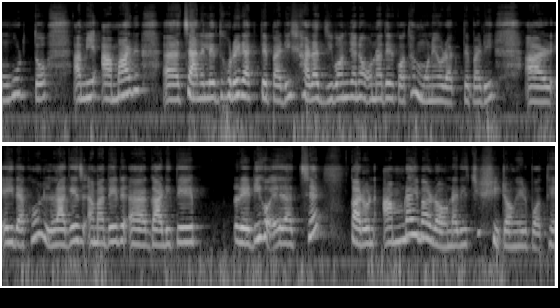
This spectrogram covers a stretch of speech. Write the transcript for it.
মুহূর্ত আমি আমার চ্যানেলে ধরে রাখতে পারি, সারা জীবন যেন ওনাদের কথা মনেও রাখতে পারি। আর এই দেখো লাগেজ আমাদের গাড়িতে রেডি হয়ে যাচ্ছে, কারণ আমরা এবার রওনা দিচ্ছি শিটংয়ের পথে।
